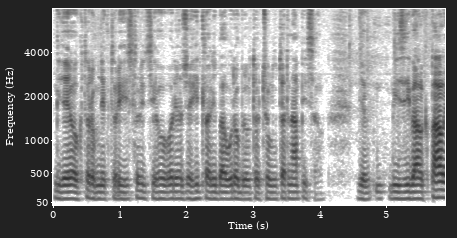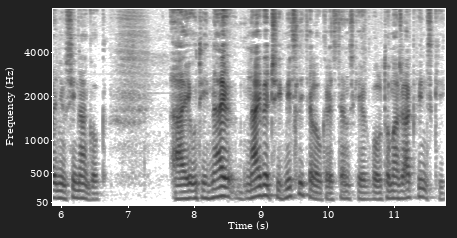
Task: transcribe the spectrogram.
kde, o ktorom niektorí historici hovoria, že Hitler iba urobil to, čo Luther napísal. kde vyzýval k páleniu synagóg. Aj u tých naj, najväčších mysliteľov kresťanských, ako bol Tomáš Akvinsky,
